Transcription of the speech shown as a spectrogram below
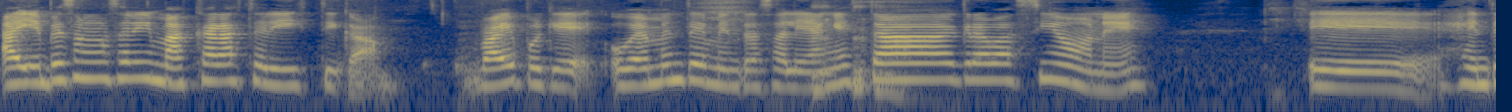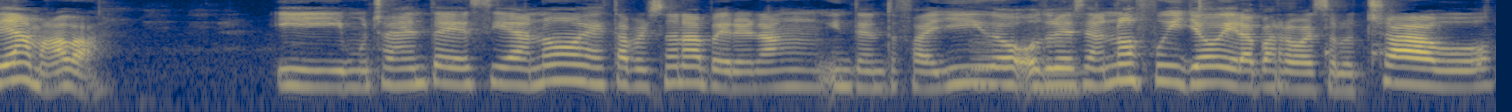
ahí empiezan a salir más características, right? Porque obviamente mientras salían estas grabaciones, eh, gente llamaba. Y mucha gente decía, no, es esta persona, pero eran intentos fallidos. Otros decían, no, fui yo y era para robarse los chavos.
